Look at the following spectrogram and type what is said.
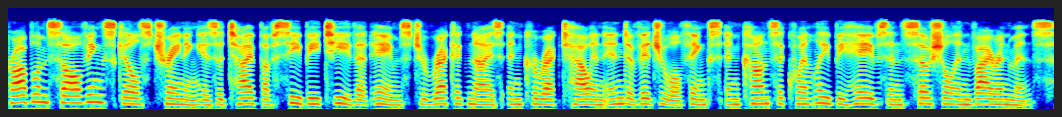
Problem-solving skills training is a type of CBT that aims to recognize and correct how an individual thinks and consequently behaves in social environments.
